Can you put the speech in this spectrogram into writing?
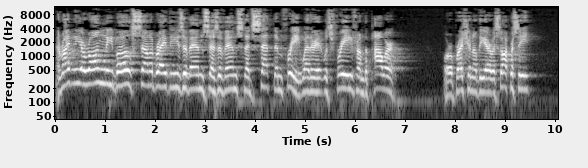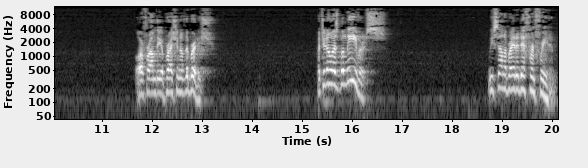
And rightly or wrongly, both celebrate these events as events that set them free, whether it was free from the power or oppression of the aristocracy or from the oppression of the British. But you know, as believers, we celebrate a different freedom.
